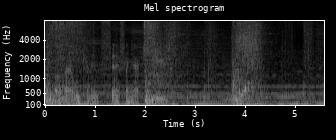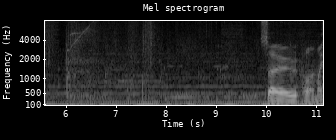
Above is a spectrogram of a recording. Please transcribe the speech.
Oh no, we can infinity fling our cube. So, hold on, am I...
